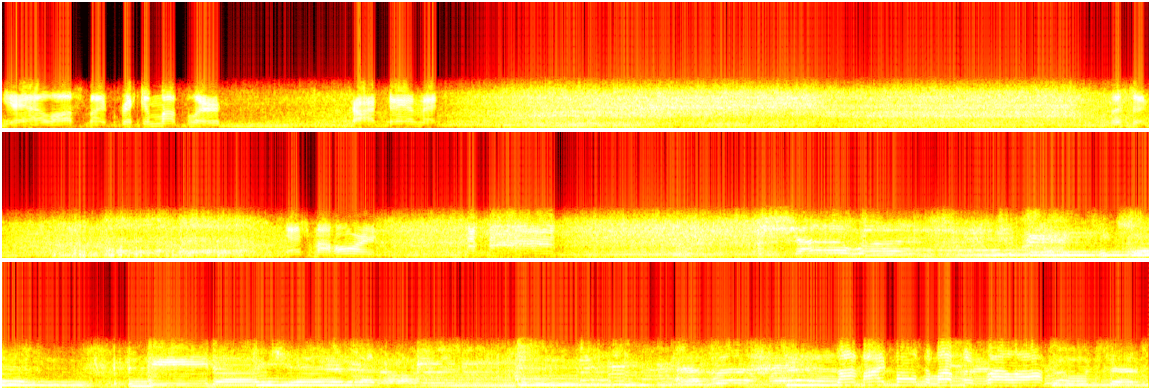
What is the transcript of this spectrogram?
Yeah, I lost my frickin' muffler. God damn it. Listen. That's my horn. Showers, not my fault the buses fell off.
